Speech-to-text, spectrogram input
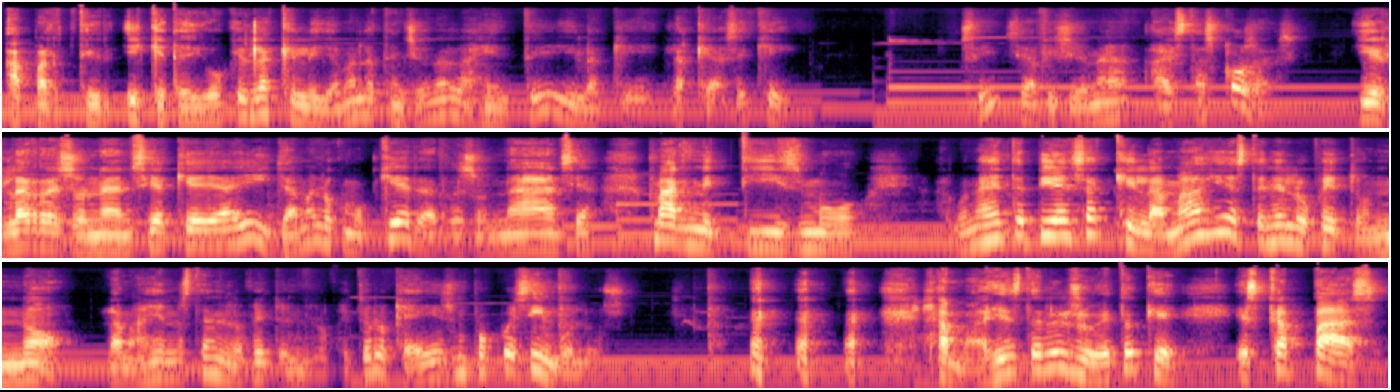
a partir, y que te digo que es la que le llama la atención a la gente y la que, la que hace que ¿sí? se aficiona a estas cosas. Y es la resonancia que hay ahí, llámalo como quieras, resonancia, magnetismo, Alguna gente piensa que la magia está en el objeto. No, la magia no está en el objeto. En el objeto lo que hay es un poco de símbolos. la magia está en el sujeto que es capaz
